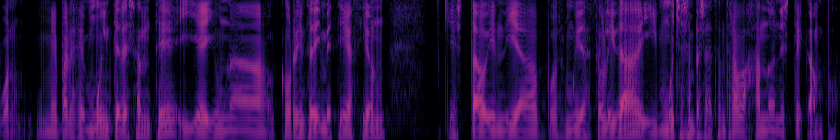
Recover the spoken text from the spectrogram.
bueno, me parece muy interesante y hay una corriente de investigación que está hoy en día pues muy de actualidad y muchas empresas están trabajando en este campo.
